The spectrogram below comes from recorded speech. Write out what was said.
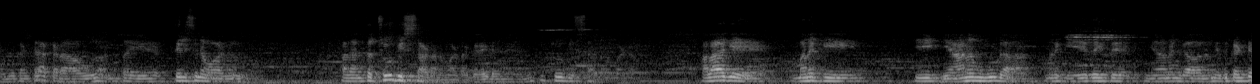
ఎందుకంటే అక్కడ ఆ ఊరు అంతా తెలిసిన వాళ్ళు అదంతా చూపిస్తాడనమాట గైడ్ అనేది చూపిస్తాడనమాట. అలాగే మనకి ఈ జ్ఞానం కూడా మనకి ఏదైతే జ్ఞానం కావాలని ఎందుకంటే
